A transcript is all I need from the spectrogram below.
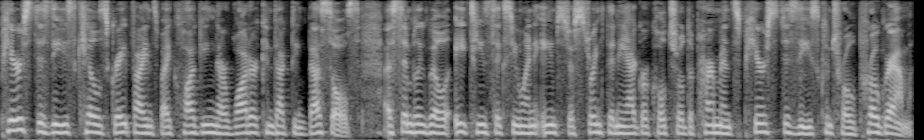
Pierce disease kills grapevines by clogging their water conducting vessels. Assembly Bill 1861 aims to strengthen the agricultural department's Pierce disease control program.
